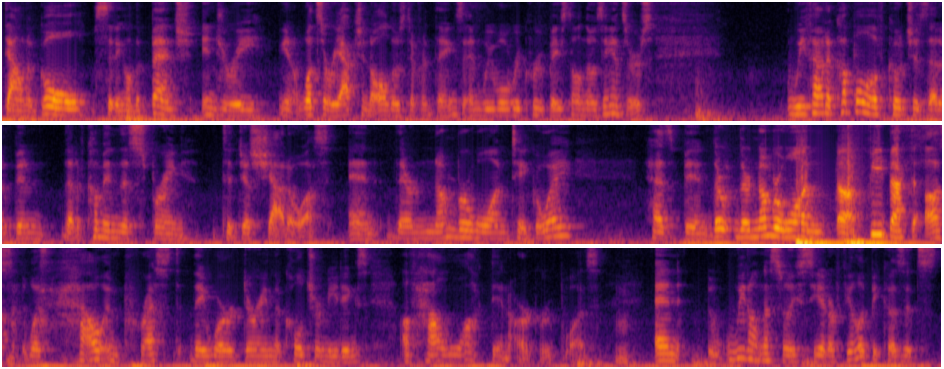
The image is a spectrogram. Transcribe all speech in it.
down a goal, sitting on the bench, injury, you know, what's a reaction to all those different things, and we will recruit based on those answers. We've had a couple of coaches that have been that have come in this spring to just shadow us, and their number one takeaway has been their their number one uh, feedback to us was how impressed they were during the culture meetings of how locked in our group was, hmm. and we don't necessarily see it or feel it because it's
